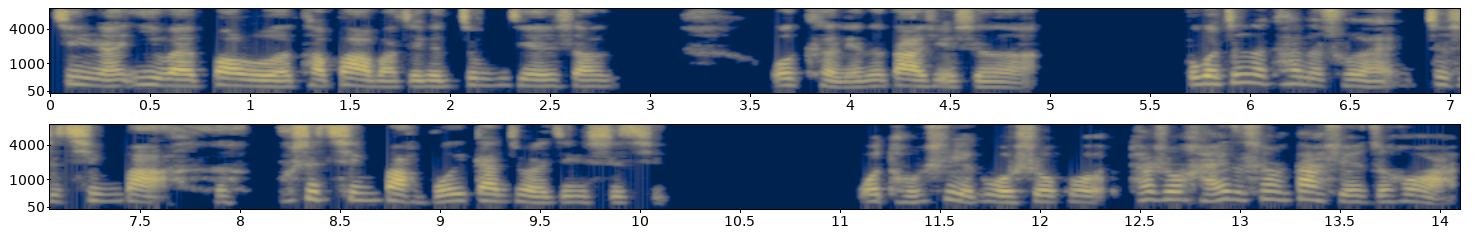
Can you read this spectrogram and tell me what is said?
竟然意外暴露了他爸爸这个中间商。我可怜的大学生啊！不过真的看得出来，这是亲爸，不是亲爸不会干出来这个事情。我同事也跟我说过，他说孩子上大学之后啊，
